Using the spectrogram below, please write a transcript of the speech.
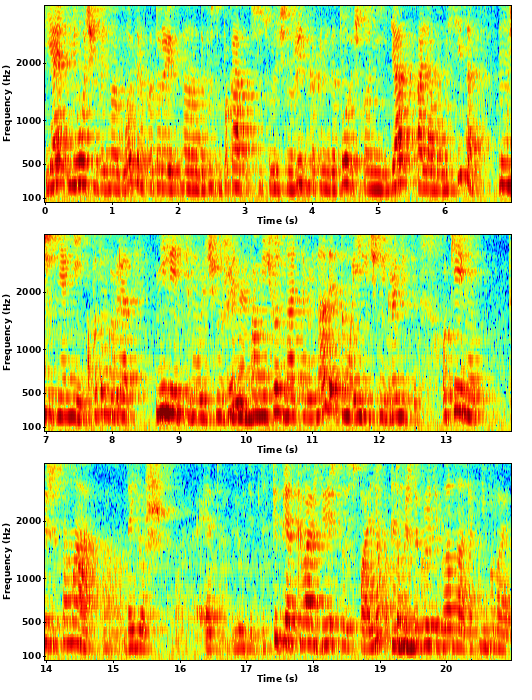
Я не очень понимаю блогеров, которые, а, допустим, показывают всю свою личную жизнь, как они готовят, что они едят, а-ля мамасита. Ну, мы сейчас не о ней. А потом говорят, не лезьте в мою личную жизнь, mm-hmm. вам ничего знать там не надо, это мои личные границы. Окей, ну ты же сама э, даешь это людям. То есть ты приоткрываешь дверь в свою спальню, а потом mm-hmm. говоришь, закройте глаза, так не бывает.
